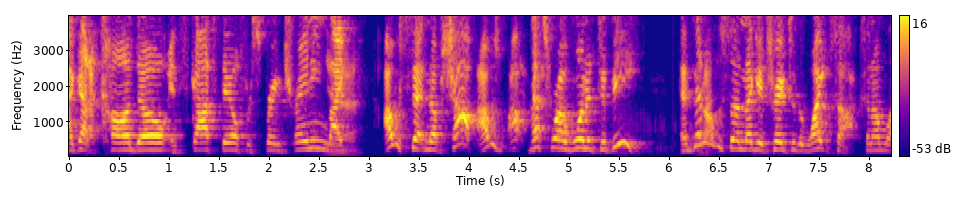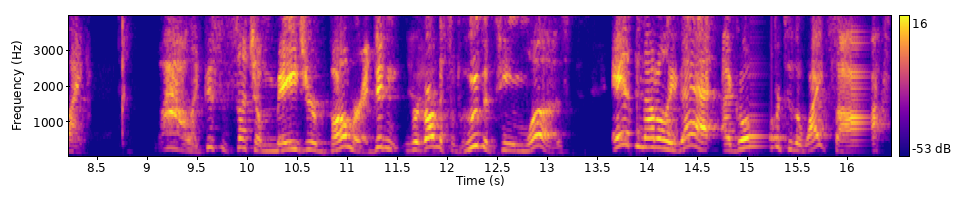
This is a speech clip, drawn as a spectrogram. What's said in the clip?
I got a condo in Scottsdale for spring training. Yeah. Like, I was setting up shop. I was, I, that's where I wanted to be. And then all of a sudden, I get traded to the White Sox, and I'm like, wow, like this is such a major bummer. It didn't, yeah. regardless of who the team was. And not only that, I go over to the White Sox,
